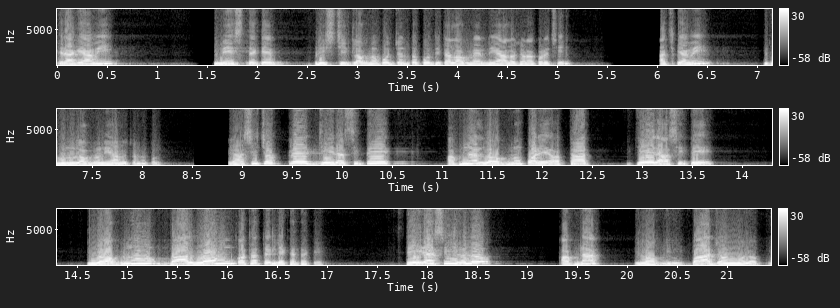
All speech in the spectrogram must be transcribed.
এর আগে আমি মেষ থেকে বৃশ্চিক লগ্ন পর্যন্ত প্রতিটা লগ্নের নিয়ে আলোচনা করেছি। আজকে আমি ধনু লগ্ন নিয়ে আলোচনা করব। রাশিচক্রে যে রাশিতে আপনার লগ্ন পড়ে অর্থাৎ যে রাশিতে লগ্ন বা লং কথাতে লেখা থাকে, সেই রাশি হলো আপনার লগ্ন বা জন্মলগ্ন।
